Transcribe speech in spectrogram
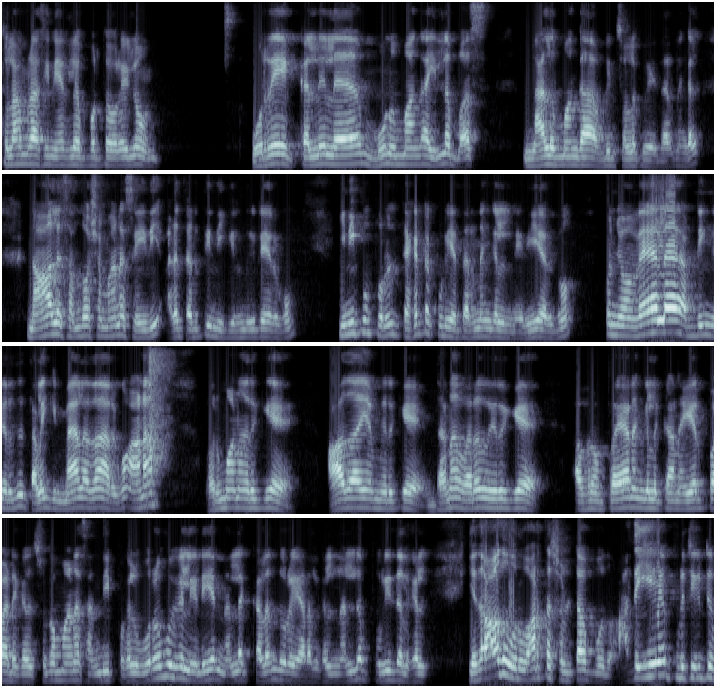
துலாம் ராசி நேர்களை பொறுத்தவரையிலும் ஒரே கல்லுல மூணு மாங்காய் இல்ல பஸ் நாலு மாங்கா அப்படின்னு சொல்லக்கூடிய தருணங்கள். நாலு சந்தோஷமான செய்தி. அடுத்தடுத்து இன்னைக்கு இருந்துகிட்டே இருக்கும். இனிப்பு பொருள் திகட்டக்கூடிய தருணங்கள் நிறைய இருக்கும். கொஞ்சம் வேலை அப்படிங்கிறது தலைக்கு மேலே தான் இருக்கும். ஆனால் வருமானம் இருக்கே ஆதாயம் இருக்கே தன வரவு இருக்கே அப்புறம் பிரயாணங்களுக்கான ஏற்பாடுகள் சுகமான சந்திப்புகள் உறவுகளிடையே நல்ல கலந்துரையாடல்கள் நல்ல புரிதல்கள் ஏதாவது ஒரு வார்த்தை சொல்லிட்டா போதும். அதையே பிடிச்சிக்கிட்டு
